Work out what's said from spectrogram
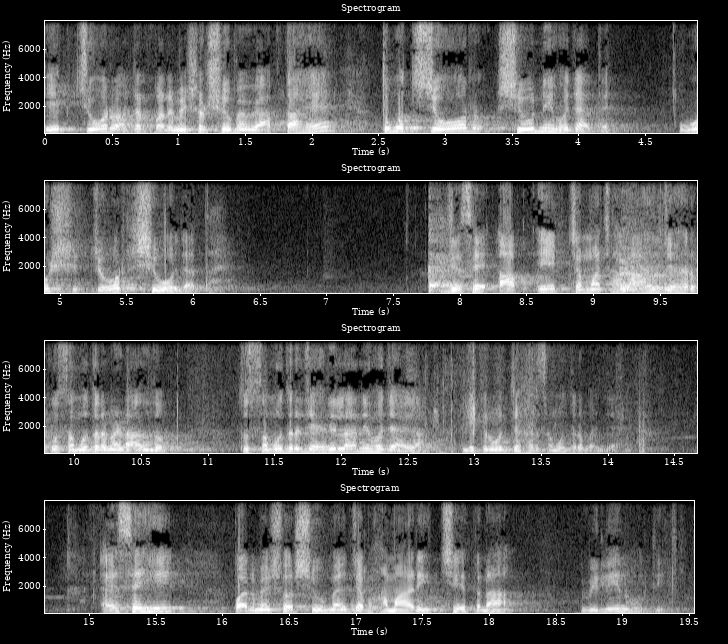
एक चोर अगर परमेश्वर शिव में व्यापता है तो वो चोर शिव नहीं हो जाते। वो चोर शिव हो जाता है। जैसे आप एक चम्मच हलाल जहर को समुद्र में डाल दो तो समुद्र जहरीला नहीं हो जाएगा, लेकिन वो जहर समुद्र बन जाएगा। ऐसे ही परमेश्वर शिव में जब हमारी चेतना विलीन होती है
